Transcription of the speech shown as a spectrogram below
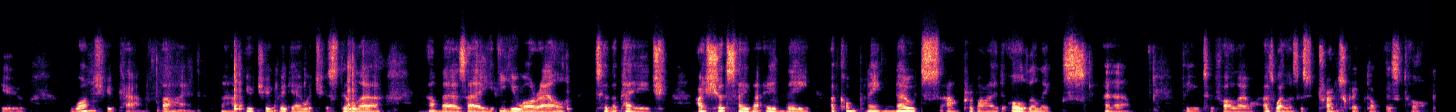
you want, you can find that YouTube video, which is still there, and there's a URL to the page. I should say that in the accompanying notes, I'll provide all the links uh, for you to follow, as well as a transcript of this talk.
